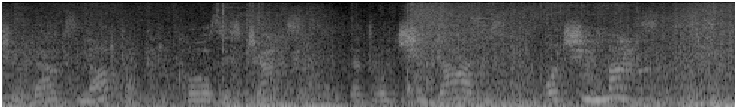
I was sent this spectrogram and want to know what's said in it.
She doubts not that her cause is just, that what she does is what she must.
